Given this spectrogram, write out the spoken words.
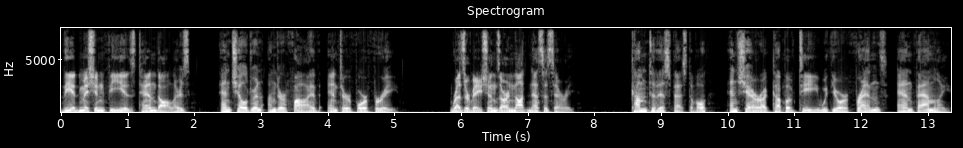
The admission fee is $10 and children under 5 enter for free. Reservations are not necessary. Come to this festival and share a cup of tea with your friends and family.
